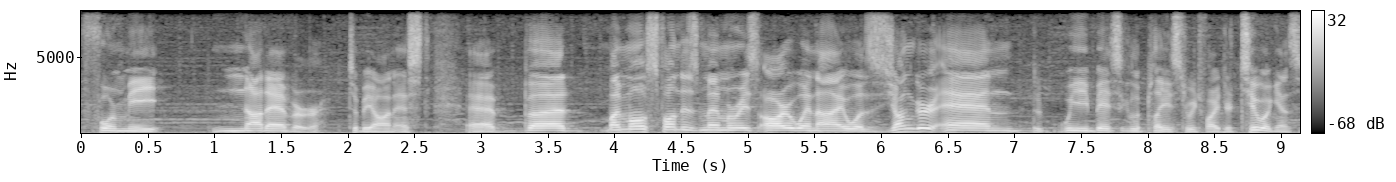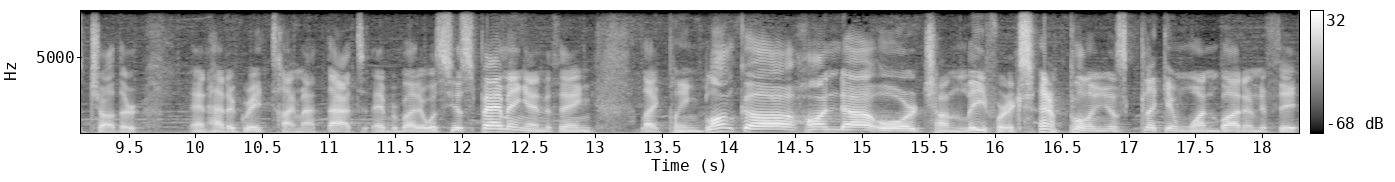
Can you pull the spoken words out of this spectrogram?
for me not ever, to be honest. Uh, but my most fondest memories are when I was younger and we basically played Street Fighter 2 against each other and had a great time at that. Everybody was just spamming anything like playing Blanka, Honda, or Chun Li, for example, and just clicking one button if they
